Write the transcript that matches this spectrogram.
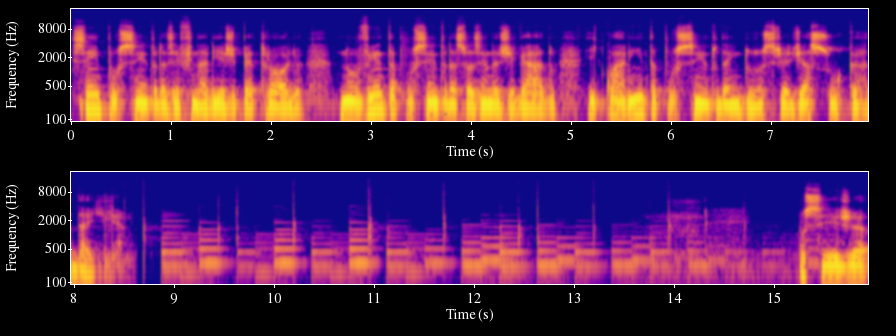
100% das refinarias de petróleo, 90% das fazendas de gado e 40% da indústria de açúcar da ilha. Ou seja,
